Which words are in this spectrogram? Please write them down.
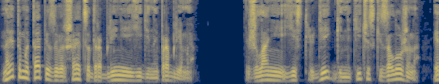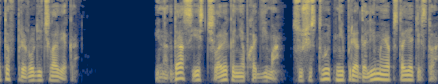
На этом этапе завершается дробление единой проблемы. Желание есть людей генетически заложено, это в природе человека. Иногда съесть человека необходимо, существуют непреодолимые обстоятельства.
